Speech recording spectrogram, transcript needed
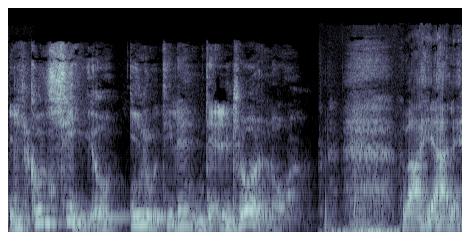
Il consiglio inutile del giorno. Vai, Ale.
